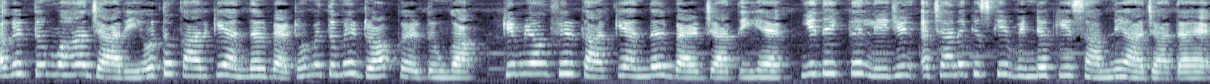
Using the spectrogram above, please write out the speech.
अगर तुम वहाँ जा रही हो तो कार के अंदर बैठो, मैं तुम्हें ड्रॉप कर दूँगा। किम योंग फिर कार के अंदर बैठ जाती है। ये देखकर लीजिन अचानक उसकी विंडो के सामने आ जाता है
